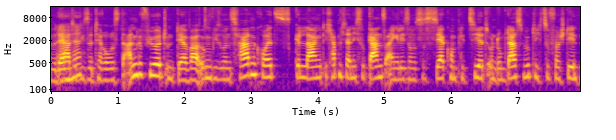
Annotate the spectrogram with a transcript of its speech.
Also der hatte Aha. diese Terroristen angeführt und der war irgendwie so ins Fadenkreuz gelangt. Ich habe mich da nicht so ganz eingelesen es ist sehr kompliziert und um das wirklich zu verstehen,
